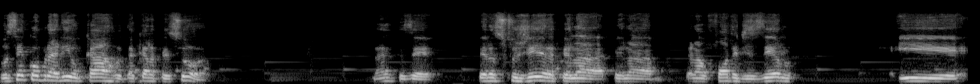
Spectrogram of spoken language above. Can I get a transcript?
Você compraria o carro daquela pessoa? Né? Quer dizer, pela sujeira, pela, pela, pela falta de zelo. E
